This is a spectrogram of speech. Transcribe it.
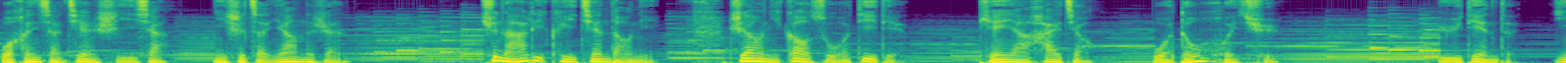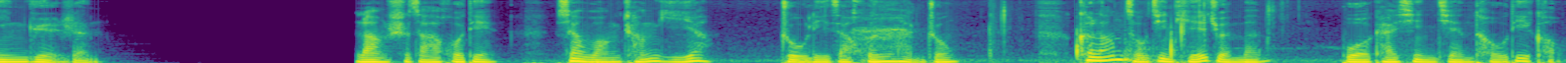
我很想见识一下你是怎样的人，去哪里可以见到你？只要你告诉我地点，天涯海角我都会去。鱼店的音乐人，浪士杂货店像往常一样伫立在昏暗中。克朗走进铁卷门，拨开信件投递口，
